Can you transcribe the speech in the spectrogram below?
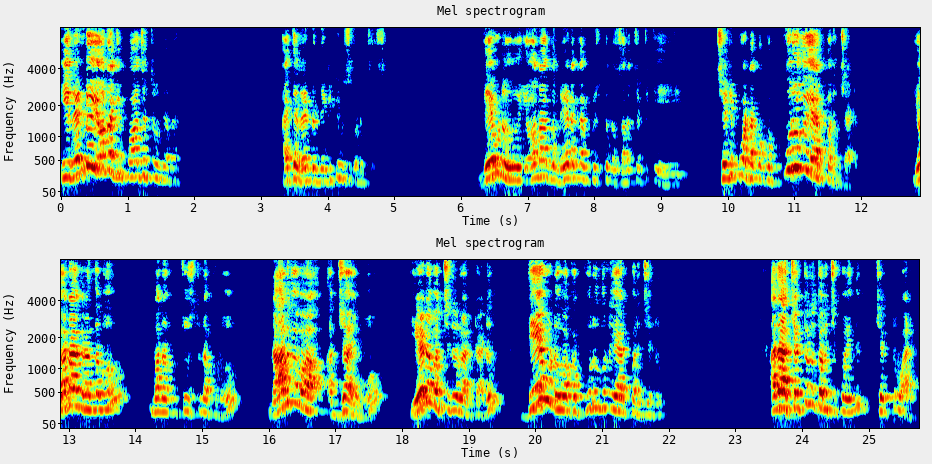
ఈ రెండు యోనాకి పాజిటివ్ కదా? అయితే రెండు నెగిటివ్స్ కూడా చేశాడు. దేవుడు యోనాకు నీడ కల్పిస్తున్న సరచెట్టుకి చెడిపోటకు ఒక పురుగు ఏర్పరిచాడు. యోనా గ్రంథము మనం చూస్తున్నప్పుడు నాలుగవ అధ్యాయము ఏడవ వచనంలో అంటాడు దేవుడు ఒక పురుగును ఏర్పరిచాడు. అది ఆ చెట్టును తొలిచిపోయింది చెట్టు వాడిపోయింది.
